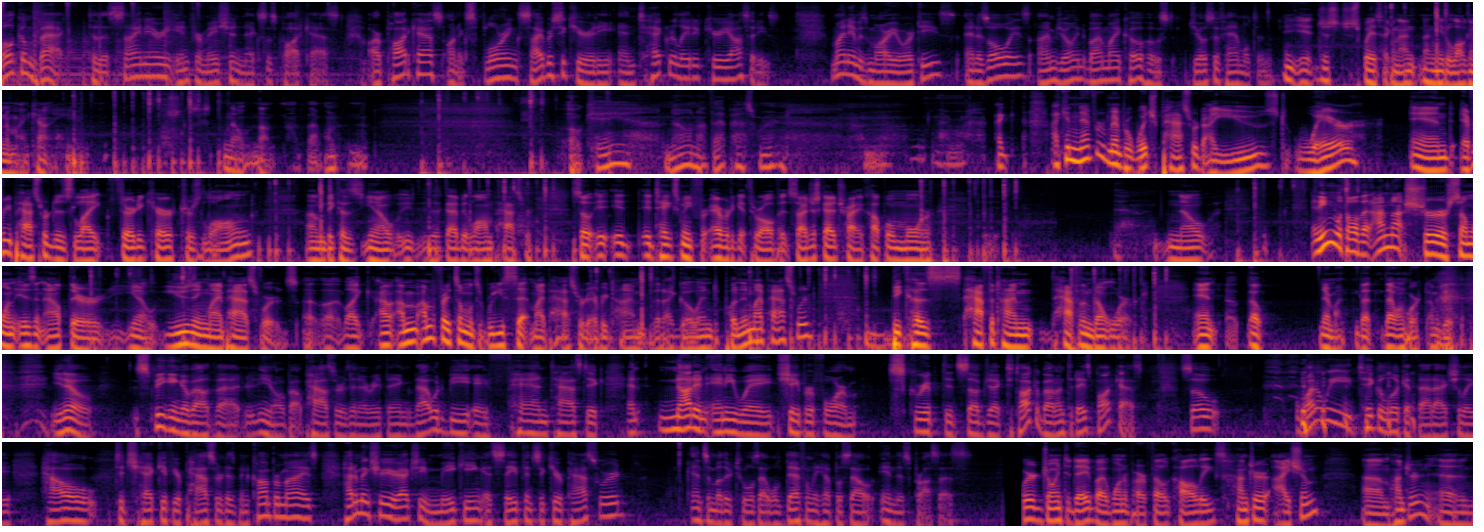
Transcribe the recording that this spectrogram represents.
Welcome back to the Signary Information Nexus podcast, our podcast on exploring cybersecurity and tech related curiosities. My name is Mario Ortiz, and as always, I'm joined by my co host, Joseph Hamilton. Yeah, just just wait a second. I, I need to log into my account here. No, not not that one. Okay, no, not that password. Hmm. I I can never remember which password I used where, and every password is like thirty characters long, um, because you know it's got to be a long password. So it, it it takes me forever to get through all of it. So I just got to try a couple more. No, and even with all that, I'm not sure someone isn't out there, you know, using my passwords. Uh, uh, like I'm, I'm afraid someone's reset my password every time that I go in to put in my password, because half the time, half of them don't work. And uh, oh, never mind. That that one worked. I'm good. you know, speaking about that, you know, about passwords and everything, that would be a fantastic and not in any way, shape, or form scripted subject to talk about on today's podcast. So why don't we take a look at that actually? How to check if your password has been compromised, how to make sure you're actually making a safe and secure password, and some other tools that will definitely help us out in this process. We're joined today by one of our fellow colleagues, Hunter Isham. Um, Hunter, uh,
